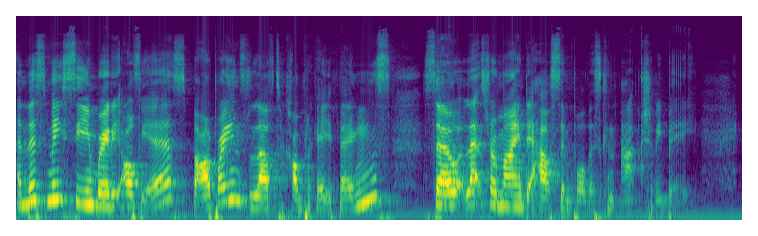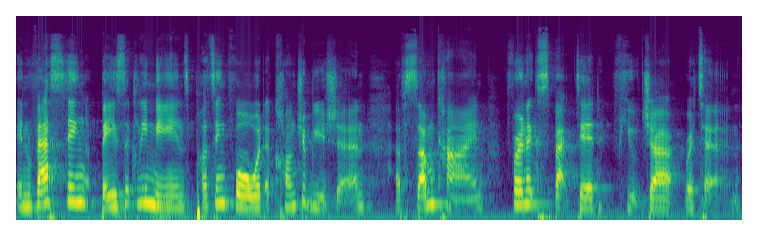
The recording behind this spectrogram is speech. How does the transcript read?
And this may seem really obvious, but our brains love to complicate things. So let's remind it how simple this can actually be. Investing basically means putting forward a contribution of some kind for an expected future return.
